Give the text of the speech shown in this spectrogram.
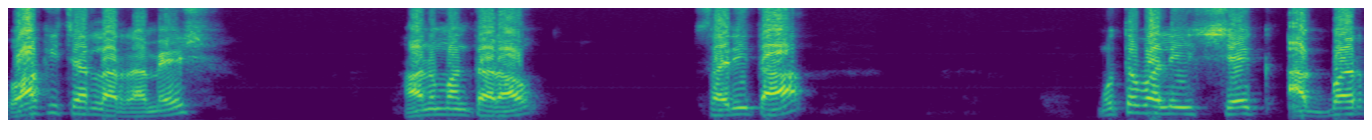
వాకిచర్ల రమేష్ హనుమంతరావు సరిత ముతవలి షేక్ అక్బర్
